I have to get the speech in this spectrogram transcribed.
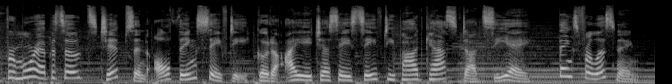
For more episodes, tips, and all things safety, go to ihsasafetypodcast.ca. Thanks for listening.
